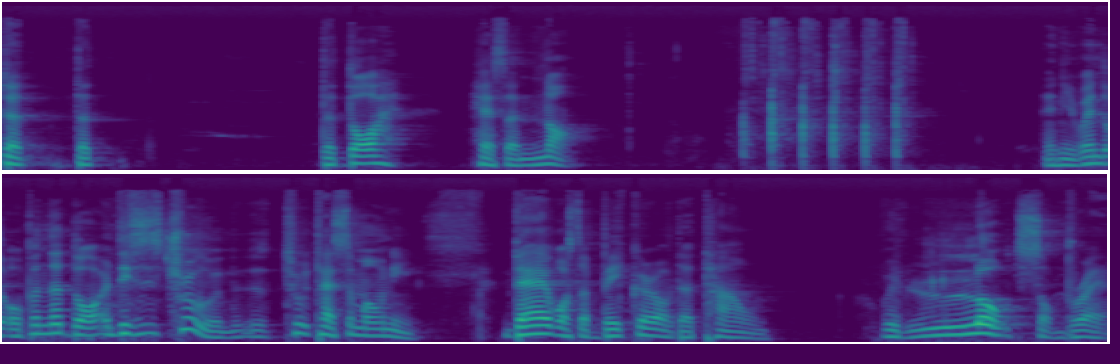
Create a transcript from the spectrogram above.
the, the, the door has a knock. And he went to open the door. This is true, the true testimony. There was a baker of the town with loads of bread.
